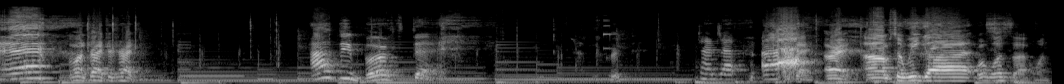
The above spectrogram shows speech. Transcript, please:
Eh. Come on, try it. Try it. Try it. Happy birthday. Happy birthday. Time's up. Okay. All right. Um. So we got. What was that one?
